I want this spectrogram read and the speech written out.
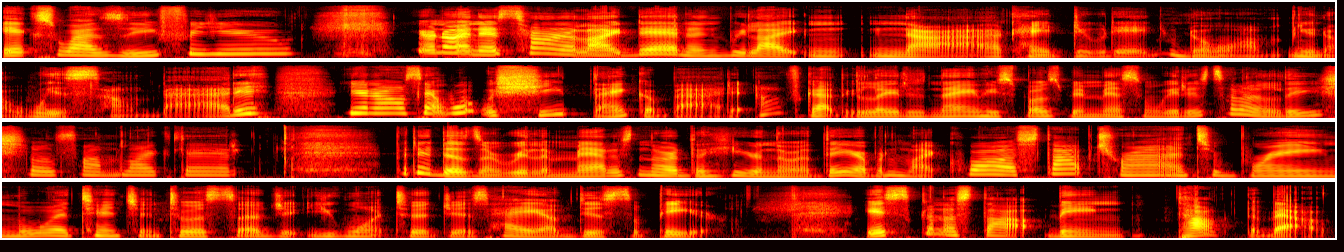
XYZ for you? You know, and it's turning like that and be like, nah, I can't do that. You know, I'm, you know, with somebody. You know what I'm saying? What would she think about it? I forgot the lady's name he's supposed to be messing with. Is it Alicia or something like that? But it doesn't really matter. It's neither here nor there. But I'm like, Quad, stop trying to bring more attention to a subject you want to just have disappear. It's going to stop being talked about.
